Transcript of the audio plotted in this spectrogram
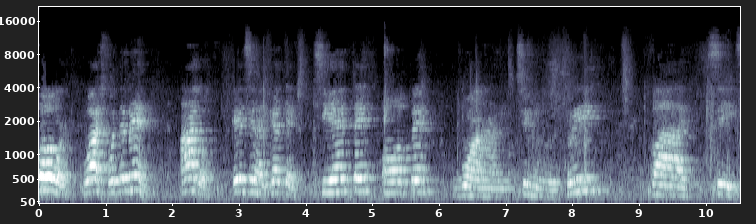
forward. Watch, put them in. Hago. Quédense ahí, quédate. Siete, open. One, two, three, five, six,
